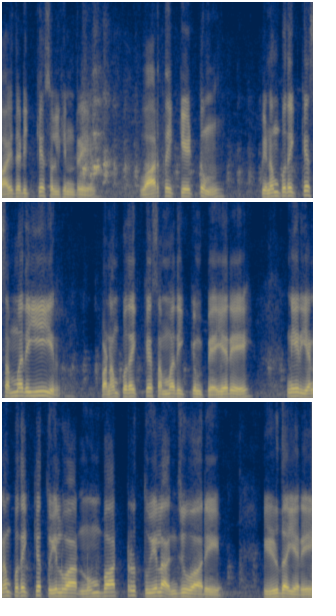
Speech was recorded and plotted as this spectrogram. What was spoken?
வாய்தடிக்க சொல்கின்றேன். வார்த்தை கேட்டும் பிணம் புதைக்க சம்மதியீர் பணம் புதைக்க சம்மதிக்கும் பெயரே நீர் இனம் புதைக்க துயில்வார் நும்பாற்று துயில அஞ்சுவாரே இழுதையரே.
